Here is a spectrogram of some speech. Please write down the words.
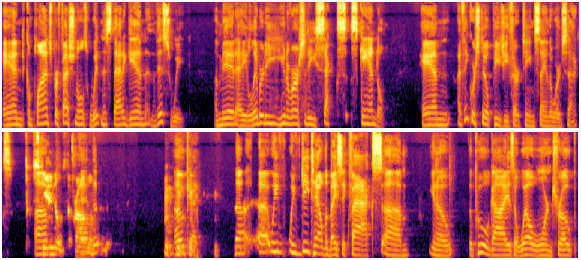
And compliance professionals witnessed that again this week amid a Liberty University sex scandal. And I think we're still PG 13 saying the word sex. Scandal's um, the problem. The, okay. The, uh, we've we've detailed the basic facts. Um, you know, the pool guy is a well-worn trope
